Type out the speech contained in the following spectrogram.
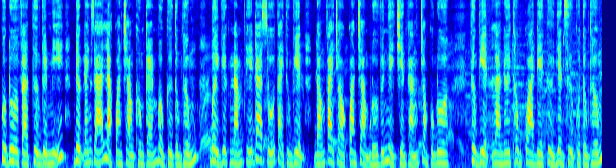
Cuộc đua vào Thượng viện Mỹ được đánh giá là quan trọng không kém bầu cử Tổng thống bởi việc nắm thế đa số tại Thượng viện đóng vai trò quan trọng đối với người chiến thắng trong cuộc đua. Thượng viện là nơi thông qua đề cử nhân sự của Tổng thống,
